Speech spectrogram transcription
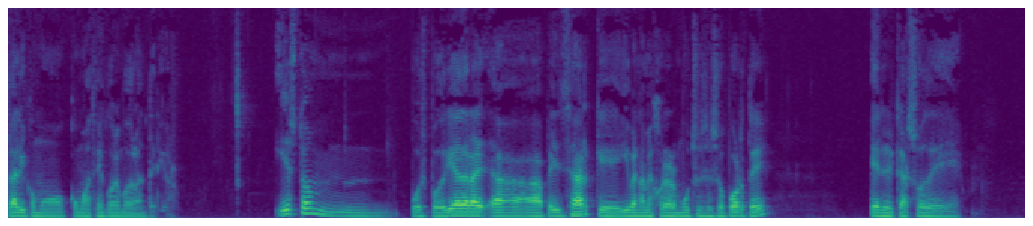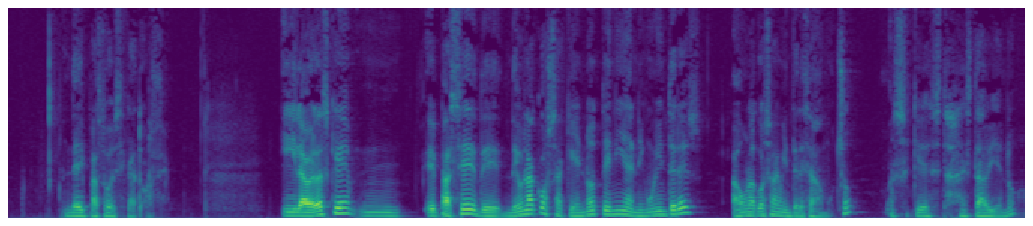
tal y como, como hacían con el modelo anterior. Y esto, mm, pues podría dar a, a pensar que iban a mejorar mucho ese soporte en el caso de, de iPadOS 14. Y la verdad es que mm, eh, pasé de, una cosa que no tenía ningún interés a una cosa que me interesaba mucho. Así que está, bien, ¿no?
